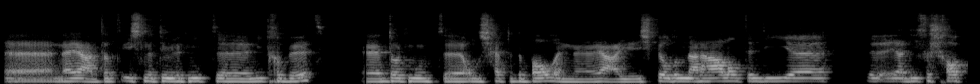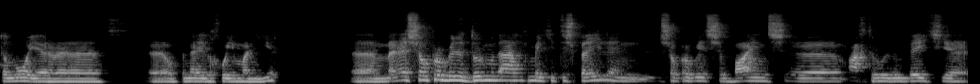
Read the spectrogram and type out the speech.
Eh, nou ja, dat is natuurlijk niet, eh, niet gebeurd. Dortmund onderschepte de bal en ja, je speelde hem naar Haaland en die, ja, die verschalkte Neuer op een hele goede manier. Um, zo probeerde Dortmund eigenlijk een beetje te spelen. En zo probeerde ze Bayern's achterhoede een beetje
